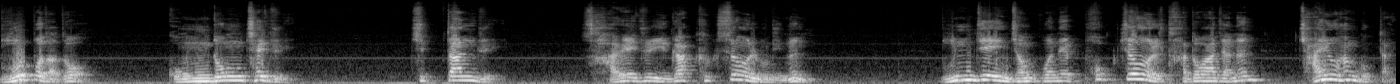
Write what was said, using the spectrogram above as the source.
무엇보다도 공동체주의, 집단주의, 사회주의가 극성을 부리는 문재인 정권의 폭정을 타도하자는 자유한국당이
